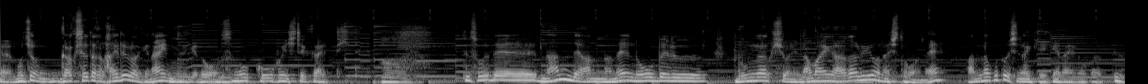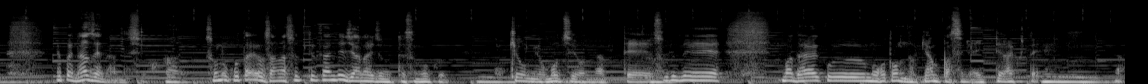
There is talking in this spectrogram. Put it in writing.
えーもちろん学生だから入れるわけないんだけど、うん。すごく興奮して帰ってきて。はでそれでなんであんなねノーベル文学賞に名前が上がるような人がねあんなことをしなきゃいけないのかっていうやっぱりなぜなんですよ。いはい。その答えを探すっていう感じでジャーナリズムってすごくうん。興味を持つようになって、うんそれで、まあ、大学もほとんどキャンパスには行ってなくて、うん。あ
